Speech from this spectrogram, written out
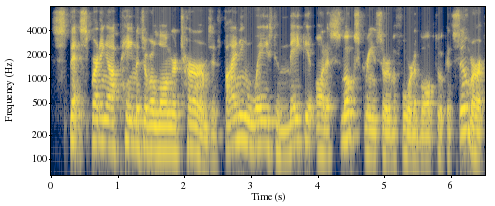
sp- spreading out payments over longer terms and finding ways to make it on a smokescreen sort of affordable to a consumer.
